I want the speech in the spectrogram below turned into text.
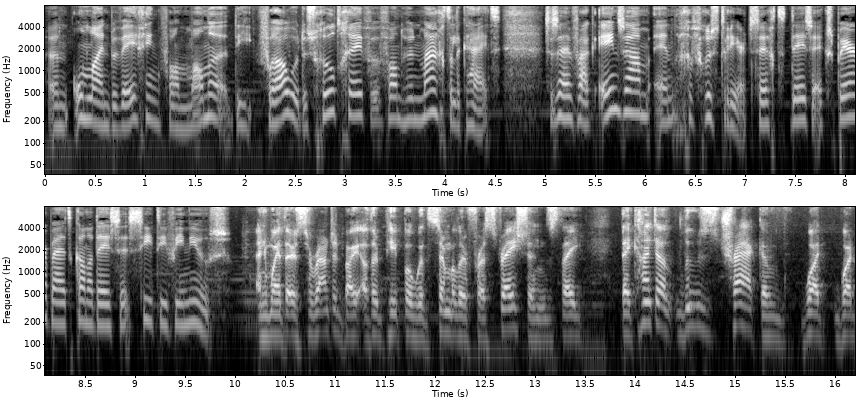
een online beweging van mannen die vrouwen de schuld geven van hun maagdelijkheid. Ze zijn vaak eenzaam en gefrustreerd, zegt deze expert bij het Canadese CTV News. And when they're surrounded by other people with similar frustrations, they they kind of lose track of what what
